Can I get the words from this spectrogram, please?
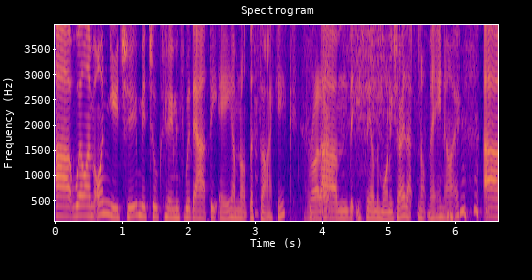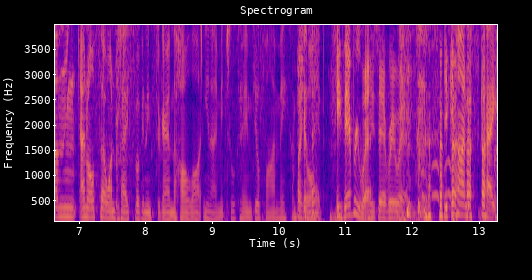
Uh, well, I'm on YouTube, Mitchell Coombs without the E. I'm not the psychic Righto. um, that you see on the morning show. That's not me, no. um, and also on Facebook and Instagram, the whole lot. You know, Mitchell Coombs, you'll find me. I'm Like sure. I said, he's everywhere. He's everywhere. You can't escape.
